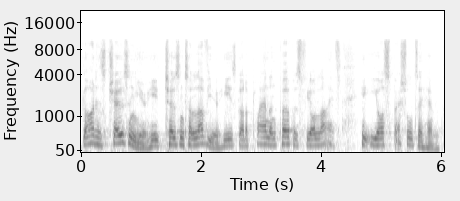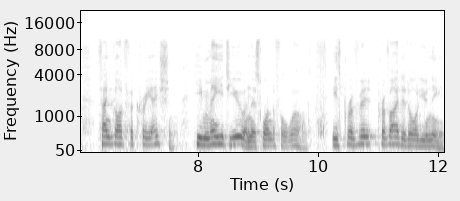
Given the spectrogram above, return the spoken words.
God has chosen you. He's chosen to love you. He's got a plan and purpose for your life. He, you're special to him. Thank God for creation. He made you in this wonderful world. He's provi- provided all you need.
